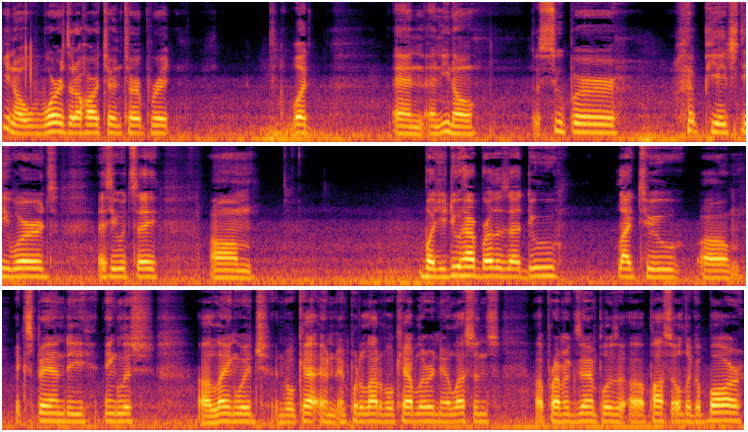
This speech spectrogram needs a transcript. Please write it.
you know, words that are hard to interpret, What and and you know, the super PhD words, as he would say. But you do have brothers that do like to um, expand the English uh, language and, vocab- and, and, put a lot of vocabulary in their lessons. A prime example is uh, Apostle Elder Gabar,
